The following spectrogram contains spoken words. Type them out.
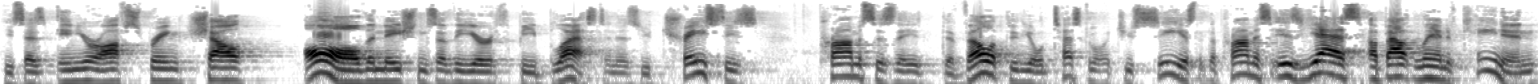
he says, In your offspring shall all the nations of the earth be blessed. And as you trace these promises they develop through the Old Testament, what you see is that the promise is, yes, about the land of Canaan,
